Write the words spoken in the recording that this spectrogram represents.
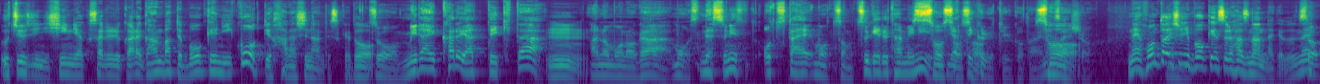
宇宙人に侵略されるから頑張って冒険に行こうっていう話なんですけど、そう、未来からやってきた、あのものが、もうネスにお伝え、もうその告げるためにやってくるということだね、そう。最初。ね、本当は一緒に冒険するはずなんだけどね。そう。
